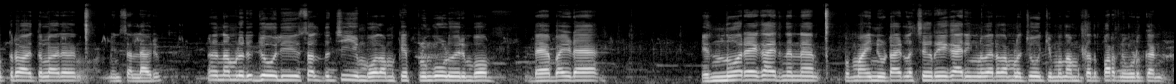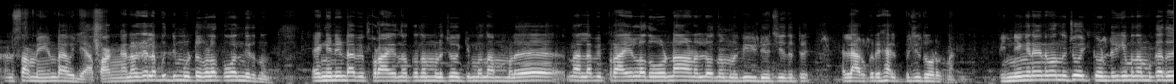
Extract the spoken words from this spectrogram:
ഉത്തരവാദിത്തമുള്ളവർ മീൻസ് എല്ലാവരും നമ്മളൊരു ജോലി സ്ഥലത്ത് ചെയ്യുമ്പോൾ നമുക്ക് എപ്പോഴും കോൾ വരുമ്പോൾ ഡേ ബൈ ഡേ എന്നും ഒരേ കാര്യം തന്നെ ഇപ്പം മൈന്യൂട്ടായിട്ടുള്ള ചെറിയ കാര്യങ്ങൾ വരെ നമ്മൾ ചോദിക്കുമ്പോൾ നമുക്കത് പറഞ്ഞു കൊടുക്കാൻ സമയം ഉണ്ടാവില്ല. അപ്പം അങ്ങനെ ചില ബുദ്ധിമുട്ടുകളൊക്കെ വന്നിരുന്നു. എങ്ങനെയുണ്ട് അഭിപ്രായം എന്നൊക്കെ നമ്മൾ ചോദിക്കുമ്പോൾ നമ്മൾ നല്ല അഭിപ്രായം ഉള്ളത് കൊണ്ടാണല്ലോ നമ്മൾ വീഡിയോ ചെയ്തിട്ട് എല്ലാവർക്കും ഒരു ഹെൽപ്പ് ചെയ്ത് കൊടുക്കണം. പിന്നെ ഇങ്ങനെ ഇങ്ങനെ വന്ന് ചോദിക്കൊണ്ടിരിക്കുമ്പോൾ നമുക്കത്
